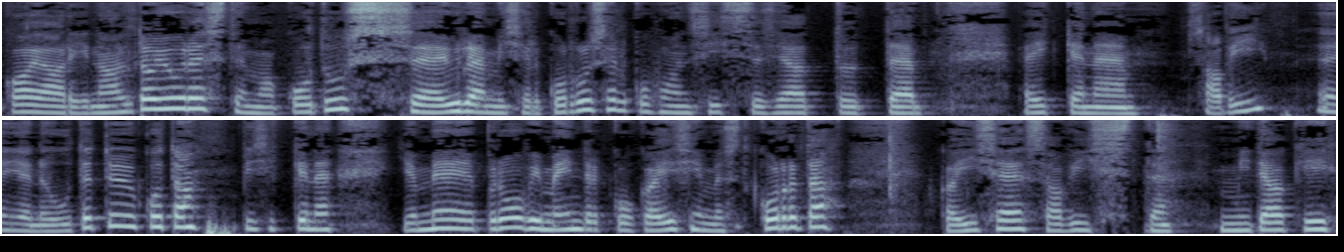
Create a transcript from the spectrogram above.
Kaja Rinaldo juures, tema kodus ülemisel korrusel, kuhu on sisse seatud väikene savi ja nõudetöökoda, pisikene, ja me proovime Indrekuga esimest korda ka ise savist midagi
